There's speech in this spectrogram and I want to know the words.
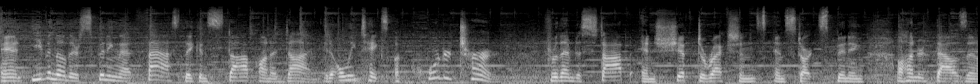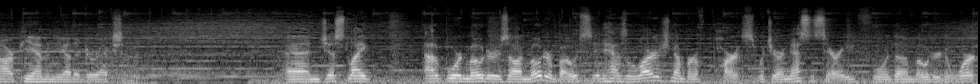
and even though they're spinning that fast, they can stop on a dime. It only takes a quarter turn for them to stop and shift directions and start spinning 100,000 RPM in the other direction. And just like outboard motors on motorboats, it has a large number of parts which are necessary for the motor to work.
